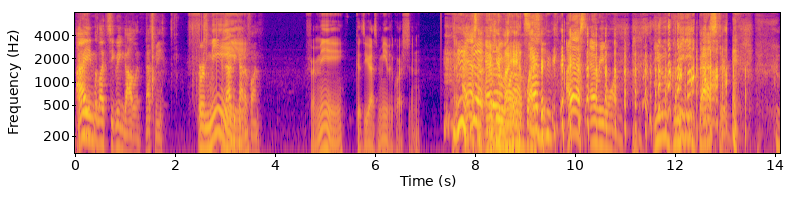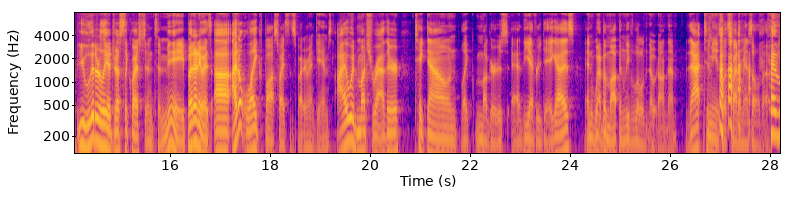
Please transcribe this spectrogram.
I, mean- would like to see Green Goblin. That's me. For me, That'd be kind of fun. for me, because you asked me the question. I asked everyone a question. I asked everyone. You greedy bastard. You literally addressed the question to me. But anyways, uh, I don't like boss fights in Spider-Man games. I would much rather take down like muggers and the everyday guys and web them up and leave a little note on them. That to me is what Spider-Man's all about. And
